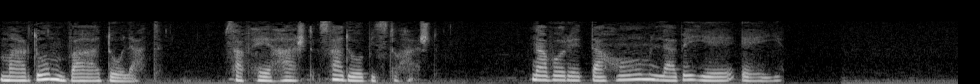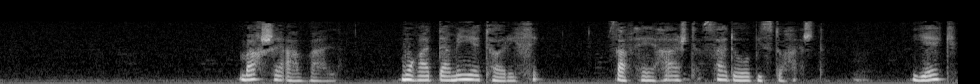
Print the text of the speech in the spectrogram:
مردم و دولت. صفحه 828 نوار دهم لبه ای. بخش اول. مقدمه تاریخی صفحه 828 یک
